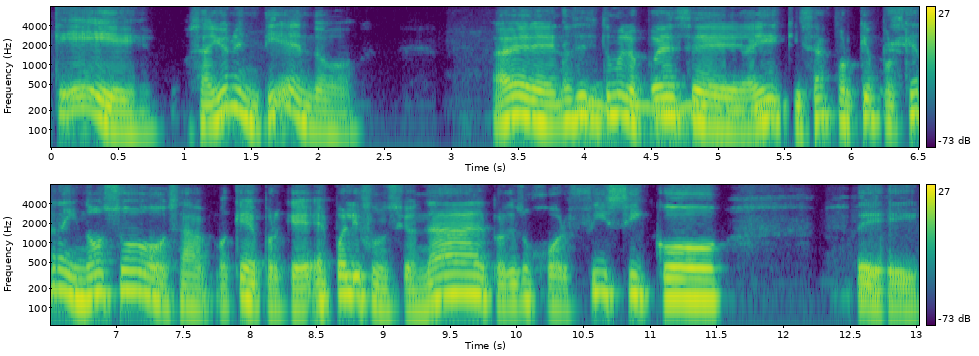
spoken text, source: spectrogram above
qué? O sea, yo no entiendo. A ver, eh, no sé si tú me lo puedes eh, ahí, quizás, ¿por qué? ¿Por qué Reynoso? O sea, ¿por qué? Porque es polifuncional, porque es un jugador físico. eh,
